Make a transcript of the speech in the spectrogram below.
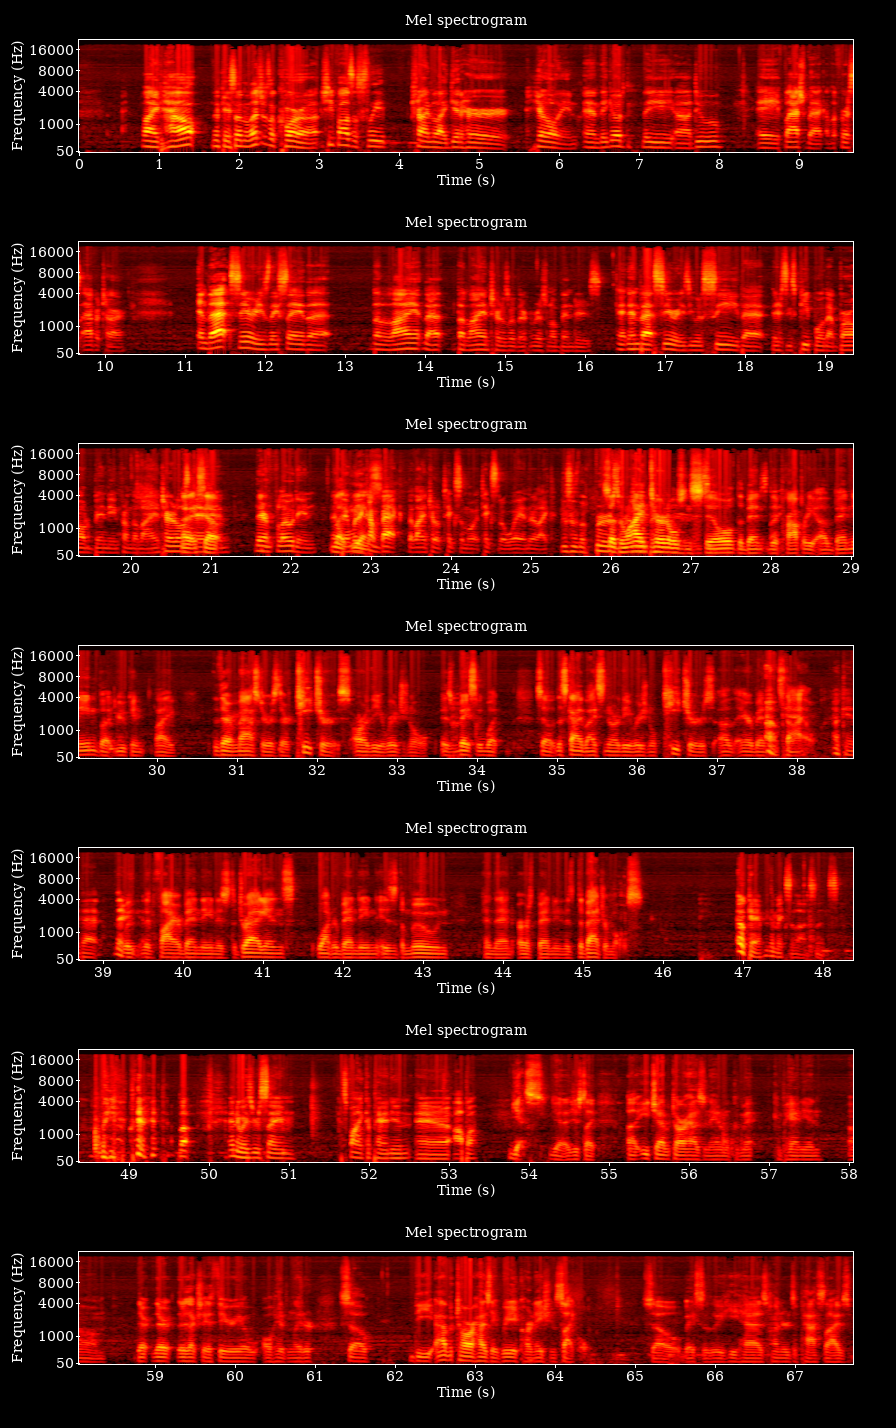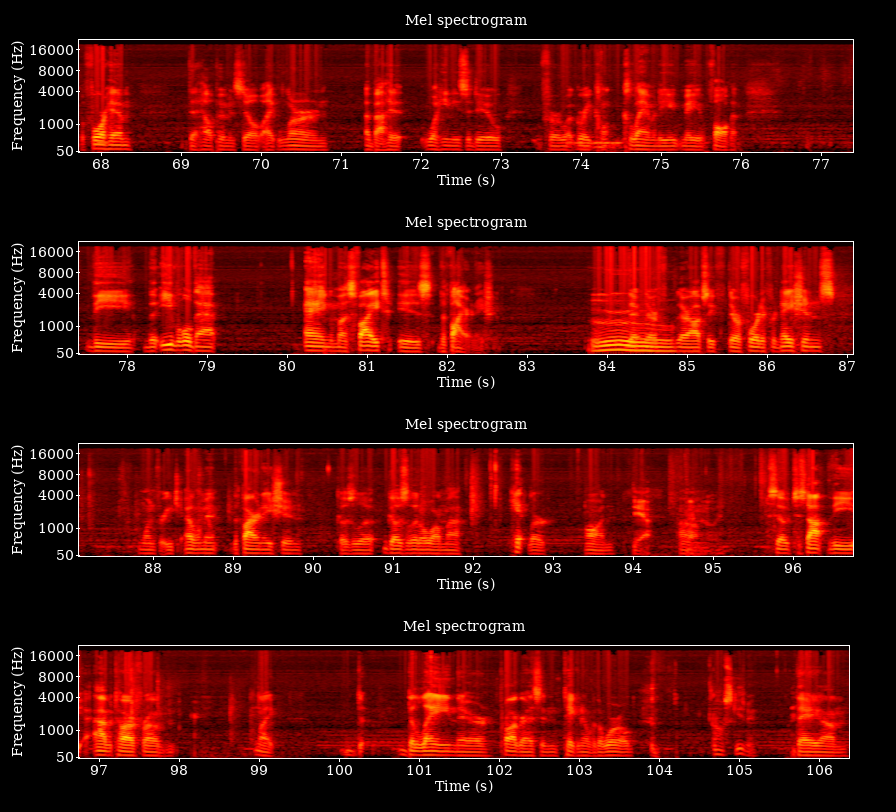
like how? Okay, so in the Legends of Korra, she falls asleep trying to like get her healing, and they go, they uh, do a flashback of the first Avatar. In that series, they say that the lion that the lion turtles were the original benders, and in that series, you would see that there's these people that borrowed bending from the lion turtles, Okay, and so- they're mm. floating. And Like, then when they come back, the lion turtle takes them away, takes it away, and they're like, "This is the first. So the lion turtles benders." instill the bend, the like- property of bending, but you can like their masters, their teachers are the original. Is mm. basically what. So the sky bison are the original teachers of airbending Okay. style. Okay, that there you With, go. then fire bending is the dragons, water bending is the moon, and then earth bending is the badger moles. Okay, that makes a lot of sense. but, anyways, you're saying it's fine companion, uh, Appa. Yes, yeah, just like uh, each avatar has an animal com- companion. Um, there, there, there's actually a theory I'll, hit later. So, the avatar has a reincarnation cycle. So basically, he has hundreds of past lives before him that help him and still like learn about it, what he needs to do for what great cal- calamity may fall him. The the evil that Aang must fight is the Fire Nation. Ooh. There, there are obviously there are four different nations, one for each element. The Fire Nation goes a little goes a little on my Hitler on. yeah, Um, definitely. So to stop the Avatar from like d- delaying their progress and taking over the world. Oh, excuse me. They um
